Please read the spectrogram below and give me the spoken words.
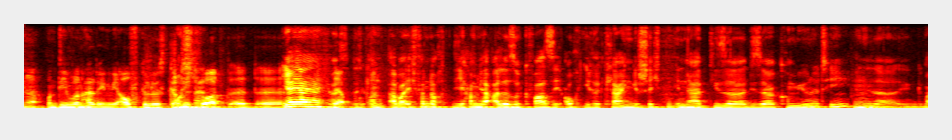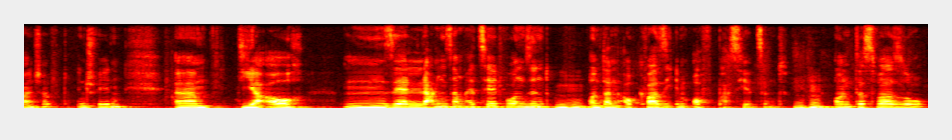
Ja. Und die wurden halt irgendwie aufgelöst. ganz. Stichwort. Äh, äh, Ja, ja, ja, ich weiß. Ja. Und, aber ich fand auch, die haben ja alle so quasi auch ihre kleinen Geschichten innerhalb dieser, dieser Community, Mhm. in dieser Gemeinschaft in Schweden, ähm, die ja auch sehr langsam erzählt worden sind Mhm. und dann auch quasi im Off passiert sind. Und das war so,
